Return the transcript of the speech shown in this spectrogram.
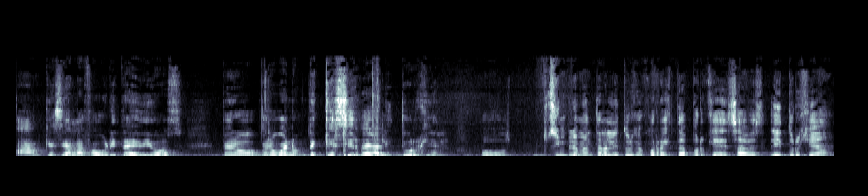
ah, que sea la favorita de Dios. Pero, pero bueno, ¿de qué sirve la liturgia? O simplemente la liturgia correcta, porque, ¿sabes? Liturgia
